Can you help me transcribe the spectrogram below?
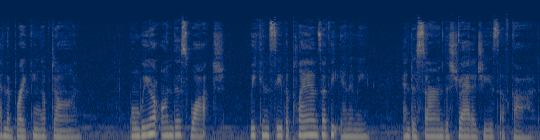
and the breaking of dawn. When we are on this watch, we can see the plans of the enemy and discern the strategies of God.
